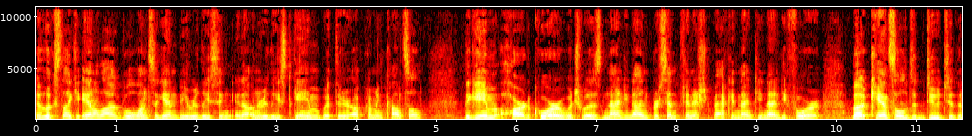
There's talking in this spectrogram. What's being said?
It looks like Analogue will once again be releasing an unreleased game with their upcoming console. The game Hardcore, which was 99% finished back in 1994, but canceled due to the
